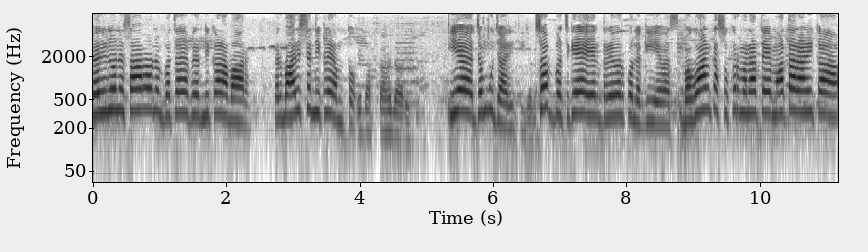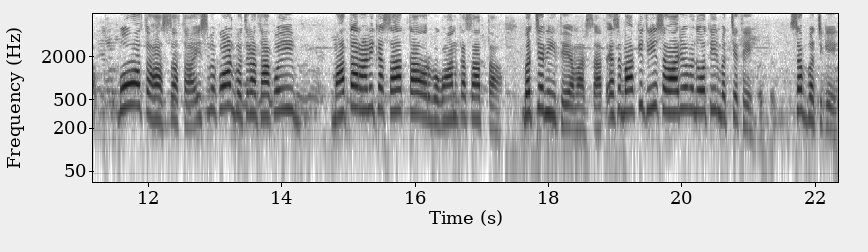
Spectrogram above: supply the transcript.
फिर इन्होंने सारों ने बचाया फिर निकाला बाहर। फिर बारिश से निकले हम तो। ये बस कहाँ जा रही थी? ये जम्मू जा रही थी सब बच गए एक ड्राइवर को लगी है बस भगवान का शुक्र मनाते हैं माता रानी का बहुत हादसा था इसमें कौन बचना था कोई माता रानी का साथ था और भगवान का साथ था बच्चे नहीं थे हमारे साथ ऐसे बाकी थी सवारियों में दो तीन बच्चे थे अच्छा सब बच गए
